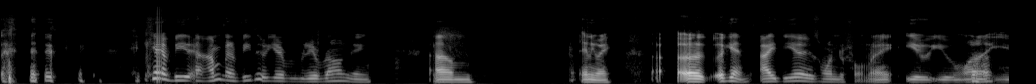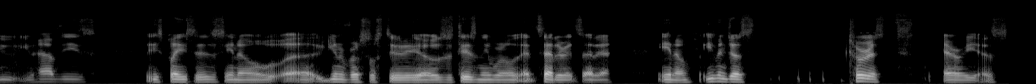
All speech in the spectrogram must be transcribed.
you can't be. I'm gonna veto your your wronging. Um. Anyway, uh, again, idea is wonderful, right? You you want to Uh-huh. you you have these these places, you know, uh, Universal Studios, Disney World, et cetera, et cetera. You know, even just tourist areas,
